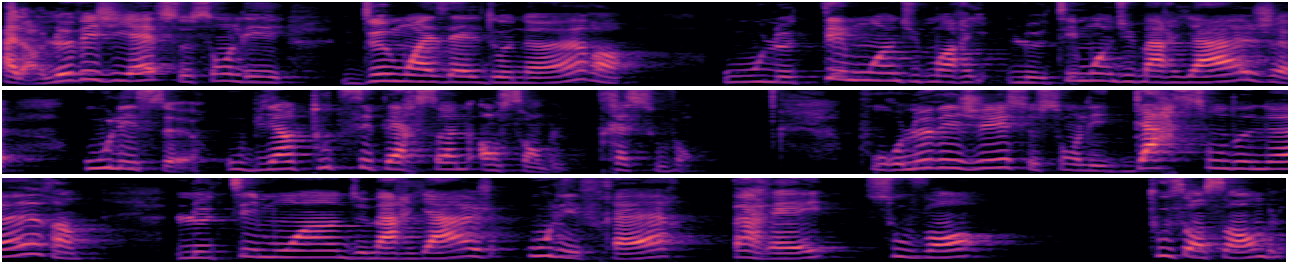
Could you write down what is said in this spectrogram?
Alors, le VJF, ce sont les demoiselles d'honneur ou le témoin, du le témoin du mariage ou les sœurs, ou bien toutes ces personnes ensemble, très souvent. Pour le VG, ce sont les garçons d'honneur, le témoin de mariage ou les frères, pareil, souvent tous ensemble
